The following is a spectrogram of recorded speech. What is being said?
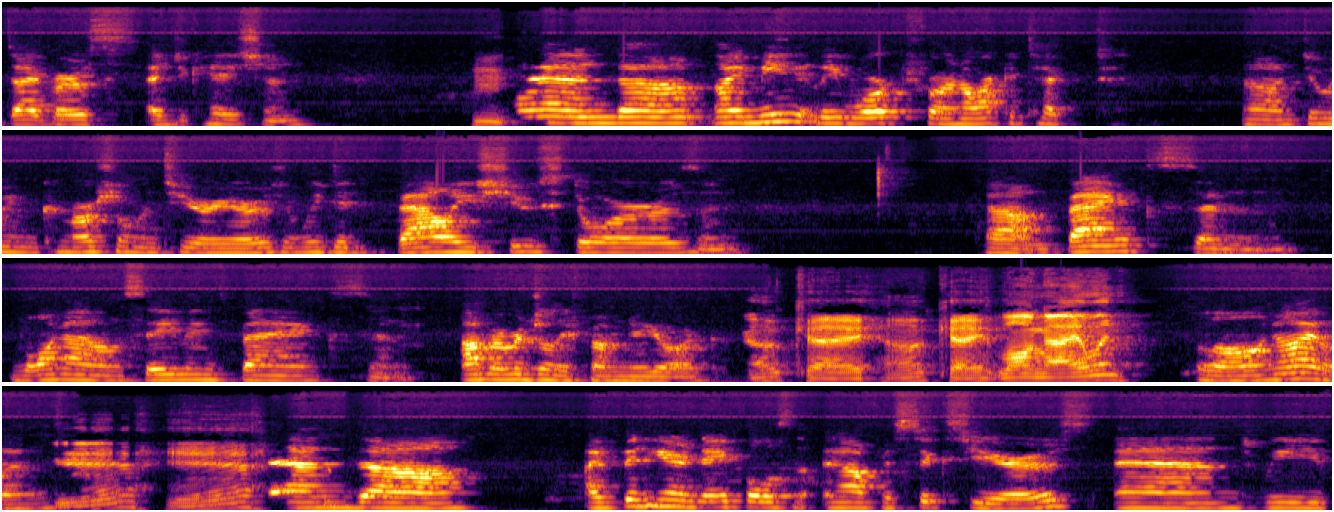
diverse education. Hmm. And uh, I immediately worked for an architect uh, doing commercial interiors, and we did Bally shoe stores and um, banks and Long Island Savings Banks, and I'm originally from New York. Okay, okay, Long Island. Long Island. Yeah, yeah. And uh, I've been here in Naples now for six years, and we've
